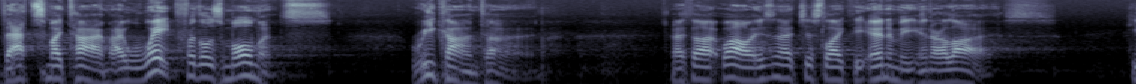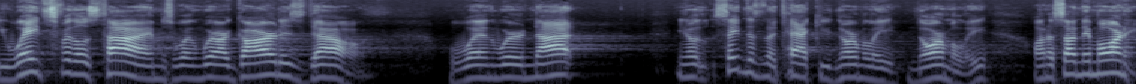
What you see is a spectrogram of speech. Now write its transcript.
That's my time. I wait for those moments recon time. And I thought, wow, isn't that just like the enemy in our lives? He waits for those times when our guard is down, when we're not, you know, Satan doesn't attack you normally, normally on a Sunday morning.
